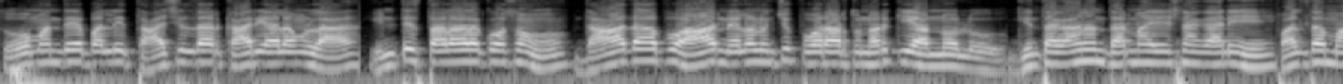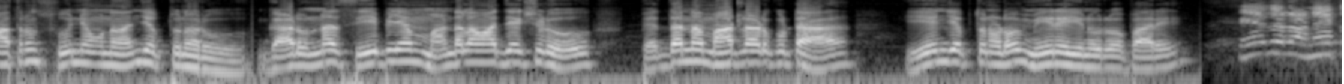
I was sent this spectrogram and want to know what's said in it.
సోమందేపల్లి తహసీల్దార్ కార్యాలయంలో ఇంటి స్థలాల కోసం దాదాపు ఆరు నెలల నుంచి పోరాడుతున్నారు గీ అన్నోళ్ళు. గింతగానం ధర్నా చేసినా గానీ ఫలితం మాత్రం శూన్యం ఉన్నదని చెప్తున్నారు. అక్కడున్న సిపిఎం మండలం అధ్యక్షుడు పెద్దన్న మాట్లాడుకుంటా ఏం చెప్తున్నాడో మీరే ఈ రూపారి పేదలు అనేక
